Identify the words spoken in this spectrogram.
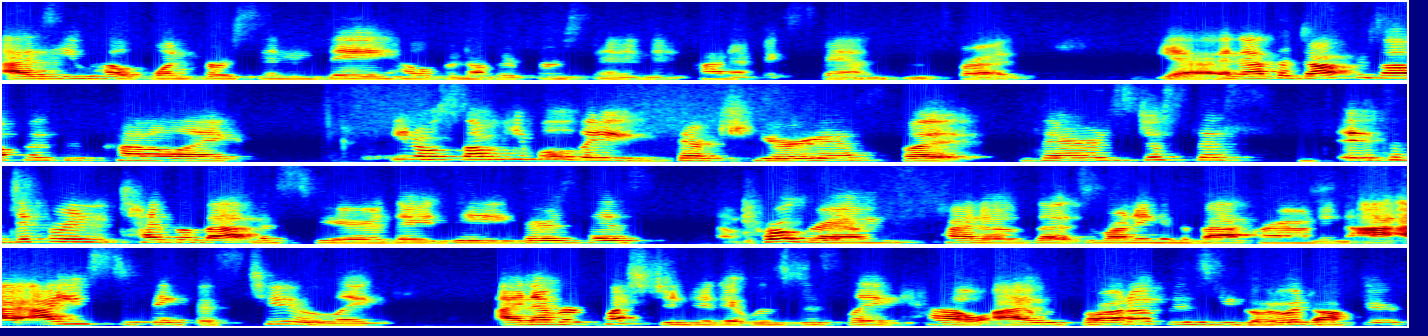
as you help one person, they help another person and it kind of expands and spreads. Yeah. And at the doctor's office, it's kind of like, you know, some people they they're curious, but there's just this it's a different type of atmosphere. They they there's this program kind of that's running in the background. And I, I, used to think this too. Like I never questioned it. It was just like how I was brought up is you go to a doctor,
